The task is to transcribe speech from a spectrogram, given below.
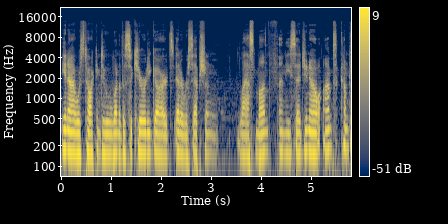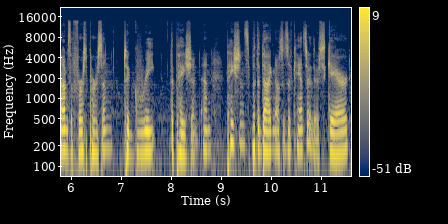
you know, I was talking to one of the security guards at a reception last month, and he said, You know, I'm sometimes the first person to greet the patient. And patients with a diagnosis of cancer, they're scared,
